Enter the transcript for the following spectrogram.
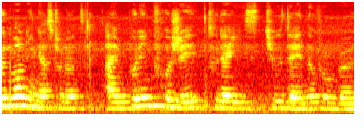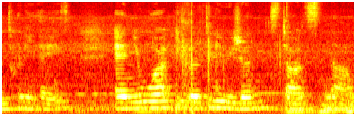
Good morning, astronauts. I'm Pauline Froger. Today is Tuesday, November 28th, and your Eagle television starts now.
